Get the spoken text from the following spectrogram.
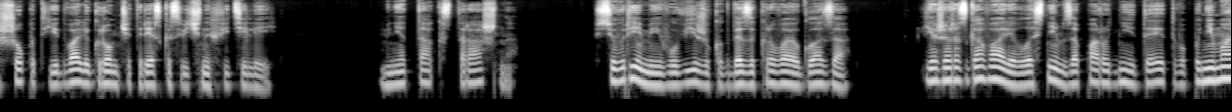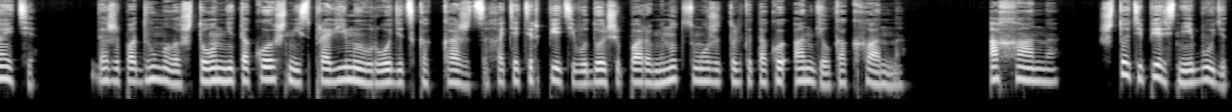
шепот едва ли громче треска свечных фитилей. Мне так страшно. Все время его вижу, когда закрываю глаза. Я же разговаривала с ним за пару дней до этого, понимаете? Даже подумала, что он не такой уж неисправимый уродец, как кажется, хотя терпеть его дольше пары минут сможет только такой ангел, как Ханна. А Ханна? Что теперь с ней будет?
